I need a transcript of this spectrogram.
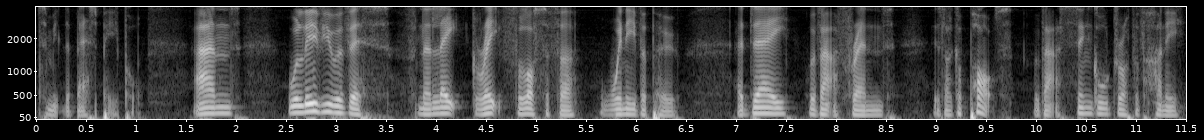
to meet the best people. And we'll leave you with this from the late great philosopher Winnie the Pooh. A day without a friend is like a pot without a single drop of honey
